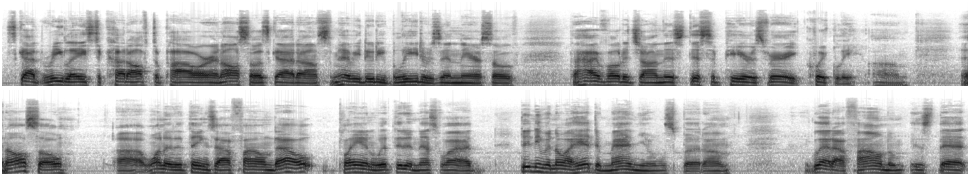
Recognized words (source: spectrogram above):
it's got relays to cut off the power and also it's got uh, some heavy-duty bleeders in there so the high voltage on this disappears very quickly um, and also uh, one of the things I found out playing with it, and that's why I didn't even know I had the manuals, but um, glad I found them, is that,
